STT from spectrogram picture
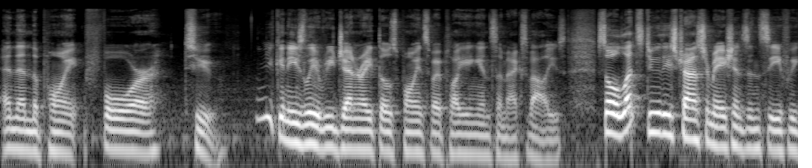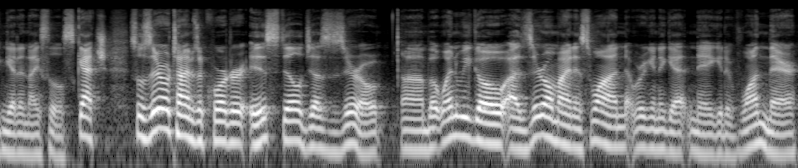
and then the point 4, 2 you can easily regenerate those points by plugging in some x values. So let's do these transformations and see if we can get a nice little sketch. So 0 times a quarter is still just 0, uh, but when we go uh, 0 minus 1, we're going to get negative 1 there.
